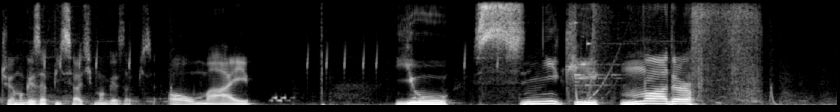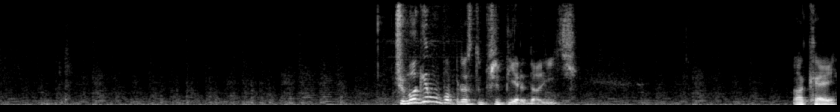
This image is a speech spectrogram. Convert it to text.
Czy ja mogę zapisać? Mogę zapisać. Oh my... You sneaky mother... Czy mogę mu po prostu przypierdolić? Okej,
